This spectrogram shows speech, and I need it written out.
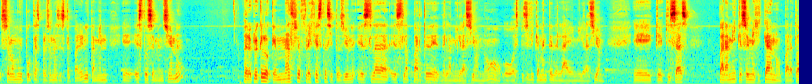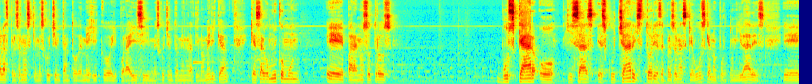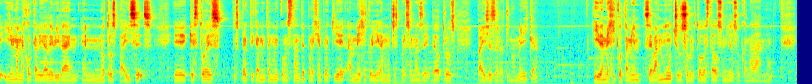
solo muy pocas personas escaparían y también esto se menciona, pero creo que lo que más refleja esta situación es la, es la parte de, la migración, ¿no? O, específicamente de la emigración. Eh, que quizás para mí que soy mexicano, para todas las personas que me escuchen tanto de México y por ahí sí me escuchen también de Latinoamérica, que es algo muy común eh, para nosotros buscar o quizás escuchar historias de personas que buscan oportunidades eh, y una mejor calidad de vida en, otros países, eh, que esto es pues prácticamente muy constante. Por ejemplo, aquí a México llegan muchas personas de, otros países de Latinoamérica. Y de México también se van muchos, sobre todo a Estados Unidos o Canadá, ¿no?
